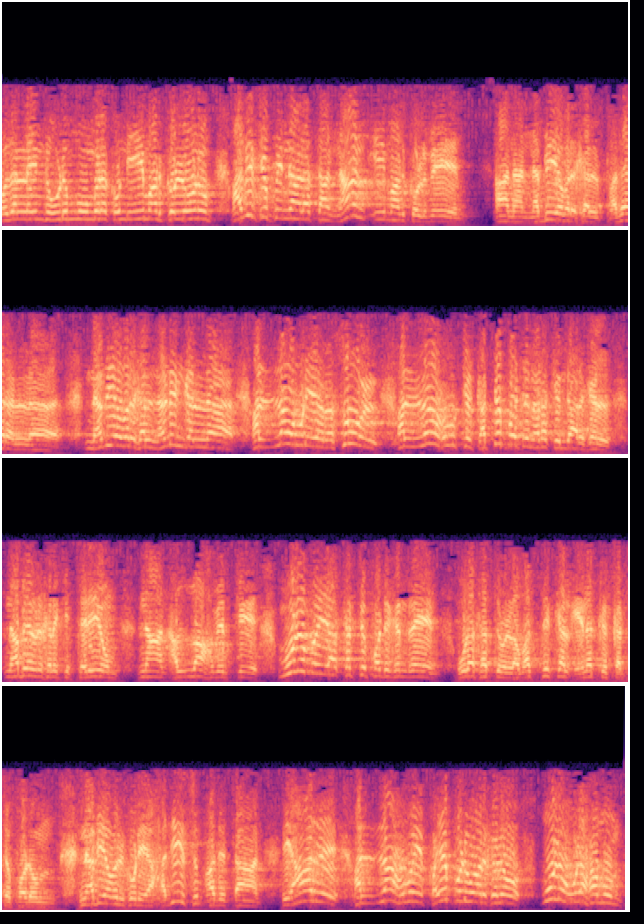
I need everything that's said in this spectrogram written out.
முதல்ல இந்த உடும்பு உங்களை கொண்டு ஈமான் கொள்ளணும். அதுக்கு பின்னால தான் நான் ஈமான் கொள்வேன். ஆனா நபி அவர்கள் பதறல்ல. நபி அவர்கள் நடுங்கல்ல. அல்லாவுடைய ரசூல் அல்லாஹுக்கு கட்டுப்பட்டு நடக்கின்றார்கள். நபி அவர்களுக்கு தெரியும் நான் அல்லாஹுவிற்கு முழுமையா கட்டுப்படுகின்றேன். உலகத்தில் உள்ள வஸ்துக்கள் எனக்கு கட்டுப்படும். நபி அவர்களுடைய ஹதீஸும் அதுதான். யாரு அல்லாஹுவை பயப்படுவார்களோ முழு உலகமும்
